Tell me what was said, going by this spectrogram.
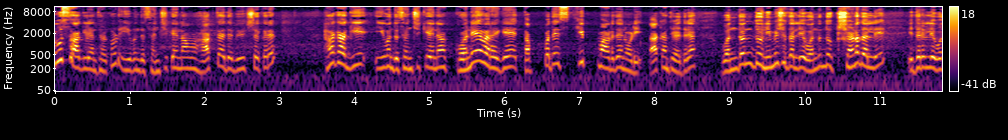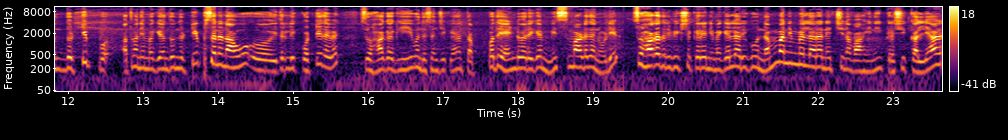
ಯೂಸ್ ಆಗಲಿ ಅಂತ ಹೇಳ್ಕೊಂಡು ಈ ಒಂದು ಸಂಚಿಕೆ ನಾವು ಹಾಕ್ತಾ ಇದ್ದೇವೆ ವೀಕ್ಷಕರೇ. ಹಾಗಾಗಿ ಈ ಒಂದು ಸಂಚಿಕೆಯನ್ನು ಕೊನೆಯವರೆಗೆ ತಪ್ಪದೆ ಸ್ಕಿಪ್ ಮಾಡದೆ ನೋಡಿ. ಯಾಕಂತ ಹೇಳಿದ್ರೆ, ಒಂದೊಂದು ನಿಮಿಷದಲ್ಲಿ, ಒಂದೊಂದು ಕ್ಷಣದಲ್ಲಿ ಇದರಲ್ಲಿ ಒಂದು ಟಿಪ್ ಅಥವಾ ನಿಮಗೆ ಒಂದೊಂದು ಟಿಪ್ಸನ್ನು ನಾವು ಇದರಲ್ಲಿ ಕೊಟ್ಟಿದ್ದೇವೆ. ಸೊ, ಹಾಗಾಗಿ ಈ ಒಂದು ಸಂಚಿಕೆಯನ್ನು ತಪ್ಪದೆ ಎಂಡ್ವರೆಗೆ ಮಿಸ್ ಮಾಡದೆ ನೋಡಿ. ಸೊ, ಹಾಗಾದರೆ ವೀಕ್ಷಕರೇ, ನಿಮಗೆಲ್ಲರಿಗೂ ನಮ್ಮ ನಿಮ್ಮೆಲ್ಲರ ನೆಚ್ಚಿನ ವಾಹಿನಿ ಕೃಷಿ ಕಲ್ಯಾಣ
